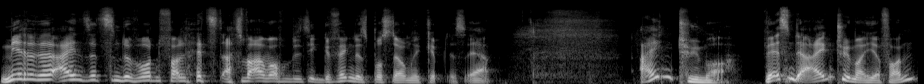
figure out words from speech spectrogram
Mehrere Einsitzende wurden verletzt. Das war aber auch ein bisschen Gefängnisbus, der umgekippt ist, ja. Eigentümer. Wer ist denn der Eigentümer hiervon?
